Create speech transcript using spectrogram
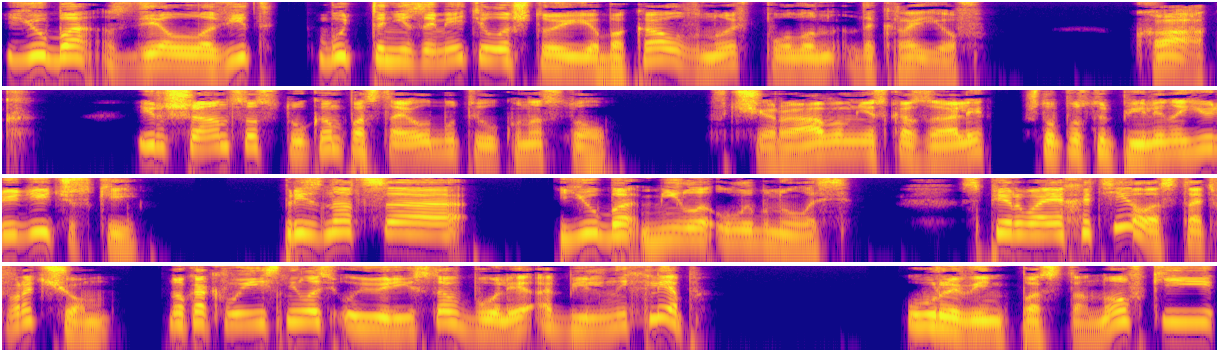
Юба сделала вид, будто не заметила, что ее бокал вновь полон до краев. — Как? Иршан со стуком поставил бутылку на стол. — Вчера вы мне сказали, что поступили на юридический. Признаться, Юба мило улыбнулась. Сперва я хотела стать врачом, но, как выяснилось, у юристов более обильный хлеб. Уровень постановки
